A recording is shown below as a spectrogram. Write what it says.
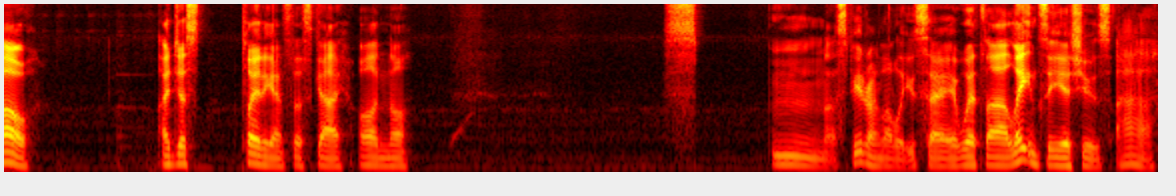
Oh. I just played against this guy. Oh no. Sp mm, speedrun level, you say, with uh, latency issues. Ah.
